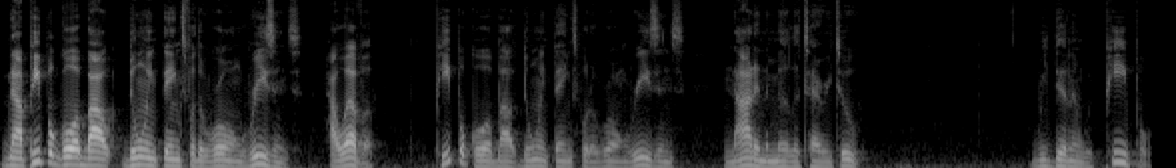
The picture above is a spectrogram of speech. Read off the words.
Now, people go about doing things for the wrong reasons. However, people go about doing things for the wrong reasons, not in the military too. We dealing with people.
